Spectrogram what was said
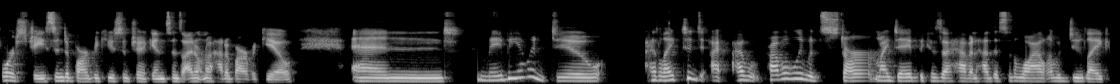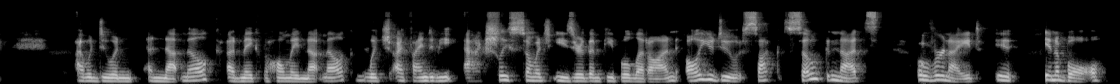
force Jason to barbecue some chicken since I don't know how to barbecue, and maybe I would do. I like to. Do, I, I would probably would start my day because I haven't had this in a while. I would do like I would do a, a, nut milk. I'd make a homemade nut milk, which I find to be actually so much easier than people let on. All you do is suck, soak nuts overnight in, in a bowl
